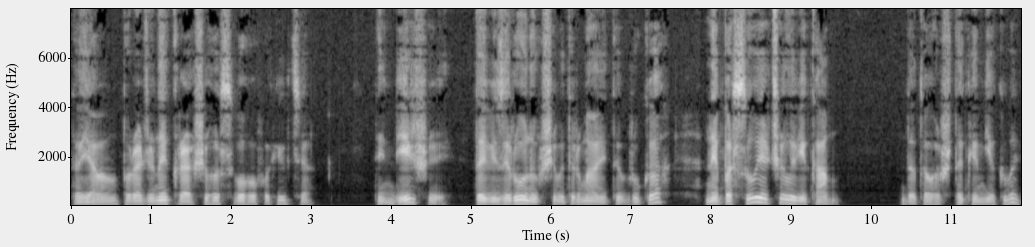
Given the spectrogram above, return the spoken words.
то я вам пораджу найкращого свого фахівця. Тим більше той візерунок, що ви тримаєте в руках, не пасує чоловікам, до того ж таким, як ви.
